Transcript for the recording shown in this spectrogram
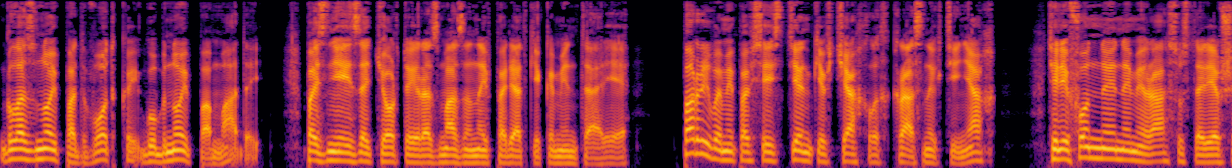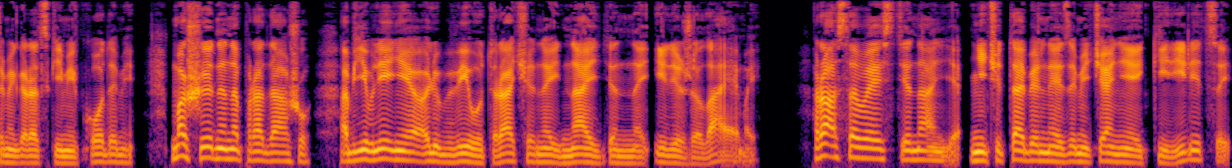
глазной подводкой, губной помадой, позднее затертой и размазанной в порядке комментария, порывами по всей стенке в чахлых красных тенях, телефонные номера с устаревшими городскими кодами, машины на продажу, объявления о любви утраченной, найденной или желаемой, расовые стенания, нечитабельные замечания кириллицей,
